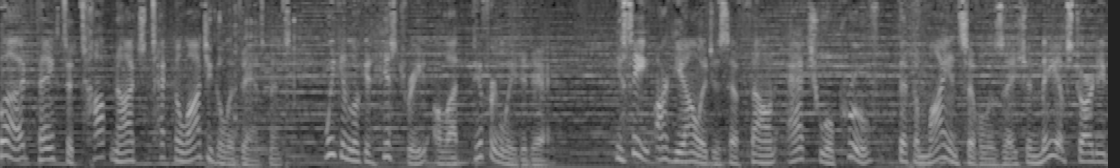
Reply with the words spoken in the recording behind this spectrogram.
But thanks to top notch technological advancements, we can look at history a lot differently today. You see, archaeologists have found actual proof that the Mayan civilization may have started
